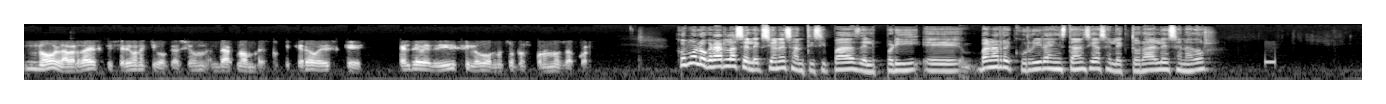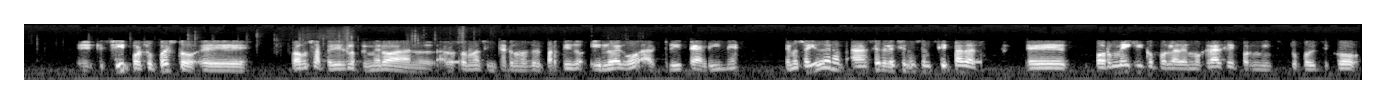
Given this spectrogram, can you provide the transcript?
No, la verdad es que sería una equivocación dar nombres. Lo que creo es que él debe de irse y luego nosotros ponernos de acuerdo. ¿Cómo lograr las elecciones anticipadas del PRI? Eh, ¿Van a recurrir a instancias electorales, senador? Eh, por supuesto. Eh, vamos a pedirlo primero a, los órganos internos del partido y luego al TRIFE, al INE, que nos ayuden a, hacer elecciones anticipadas. Eh, por México, por la democracia y por mi instituto político,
